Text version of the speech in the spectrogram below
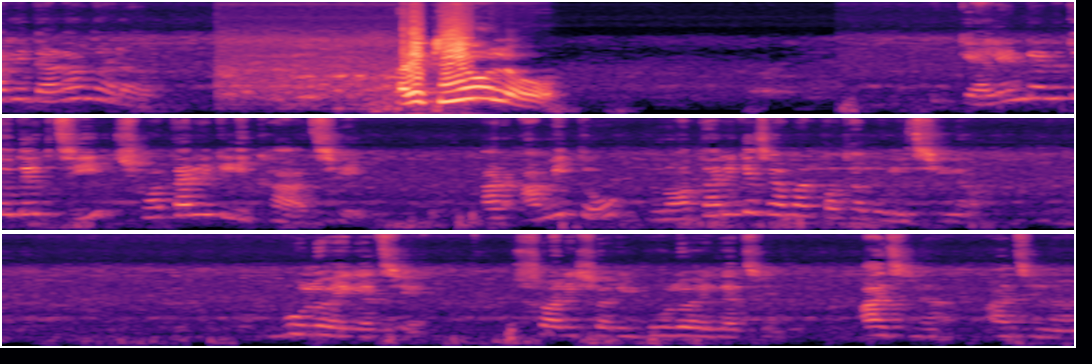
আরে দাঁড়াও দাঁড়াও। আরে কি হলো? ক্যালেন্ডারে তো দেখছি ছ তারিখ লেখা আছে। আর আমি তো ন তারিখে যাবার কথা বলেছিলাম। ভুল হয়ে গেছে। সরি সরি ভুল হয়ে গেছে। আজ না আজ না।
